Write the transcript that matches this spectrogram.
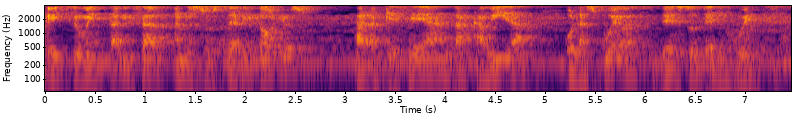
e instrumentalizar a nuestros territorios para que sean la cabida o las cuevas de estos delincuentes.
